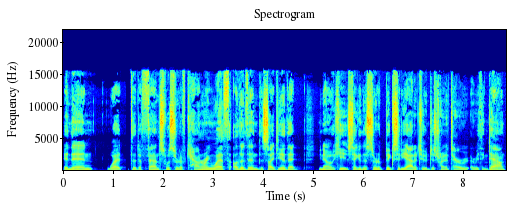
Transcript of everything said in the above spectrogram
and then what the defense was sort of countering with, other than this idea that, you know, he's taking this sort of big city attitude, just trying to tear everything down.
